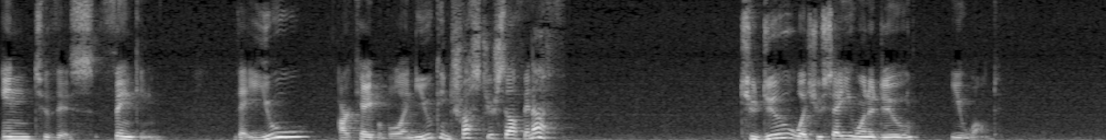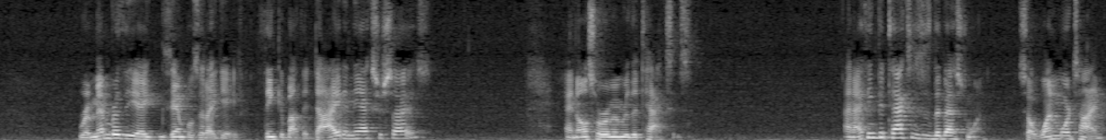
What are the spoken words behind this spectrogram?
into this thinking that you are capable and you can trust yourself enough to do what you say you want to do, you won't. Remember the examples that I gave. Think about the diet and the exercise, and also remember the taxes. And I think the taxes is the best one. So, one more time.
